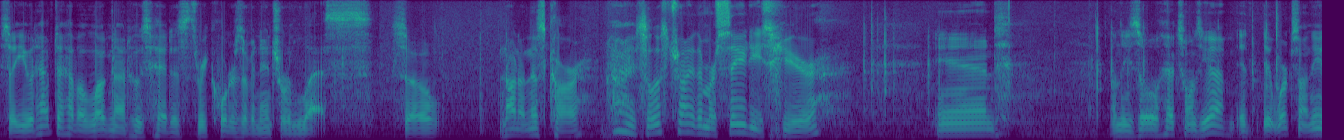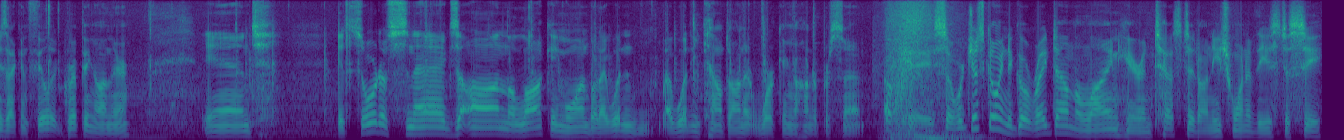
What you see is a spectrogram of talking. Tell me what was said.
So you would have to have a lug nut whose head is three quarters of an inch or less. So, not on this car. All right, so let's try the Mercedes here. And on these old hex ones, yeah, it, it works on these. I can feel it gripping on there. And it sort of snags on the locking one, but I wouldn't I wouldn't count on it working 100%. Okay, so we're just going to go right down the line here and test it on each one of these to see.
